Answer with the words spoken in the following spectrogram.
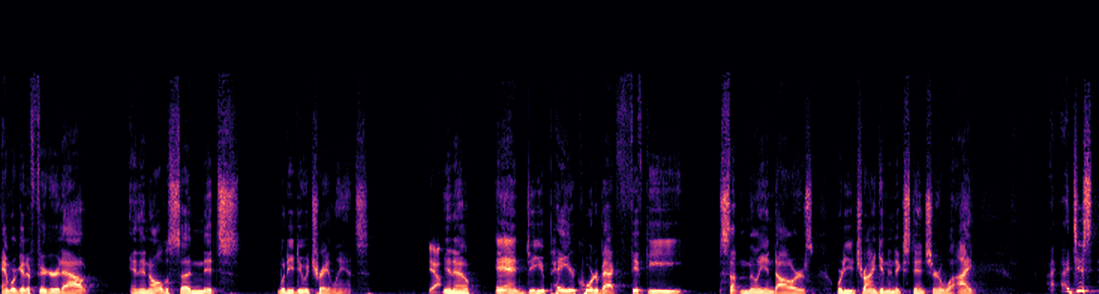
and we're going to figure it out, and then all of a sudden it's what do you do with Trey Lance? Yeah. You know, and do you pay your quarterback fifty something million dollars, or do you try and get an extension or what? I I- I just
